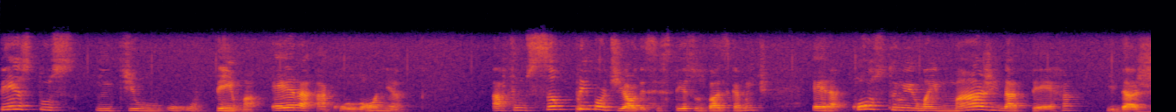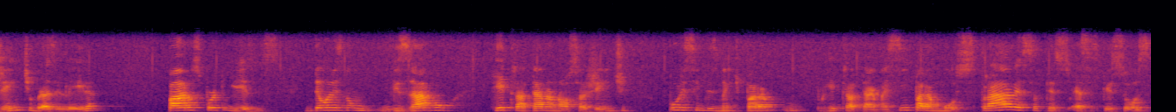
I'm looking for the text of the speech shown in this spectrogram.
textos em que o, o, o tema era a colônia, a função primordial desses textos, basicamente, era construir uma imagem da terra e da gente brasileira para os portugueses. Então, eles não visavam retratar a nossa gente pura e simplesmente para retratar, mas sim para mostrar essa, essas pessoas,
